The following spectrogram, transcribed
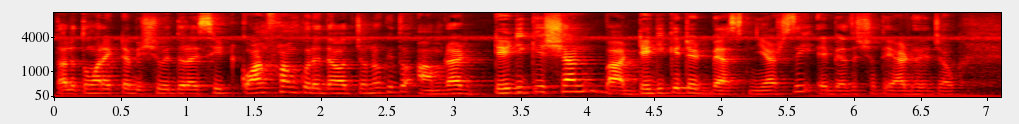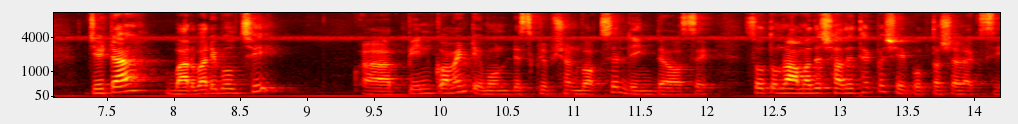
তাহলে তোমার একটা বিশ্ববিদ্যালয়ে সিট কনফার্ম করে দেওয়ার জন্য কিন্তু আমরা ডেডিকেশন বা ডেডিকেটেড ব্যাচ নিয়ে আসছি। এই ব্যাচের সাথে অ্যাড হয়ে যাও। যেটা বারবারই বলছি পিন কমেন্ট এবং ডিসক্রিপশন বক্সে লিঙ্ক দেওয়া আছে। সো তোমরা আমাদের সাথে থাকবে, সেই প্রত্যাশা রাখছি।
